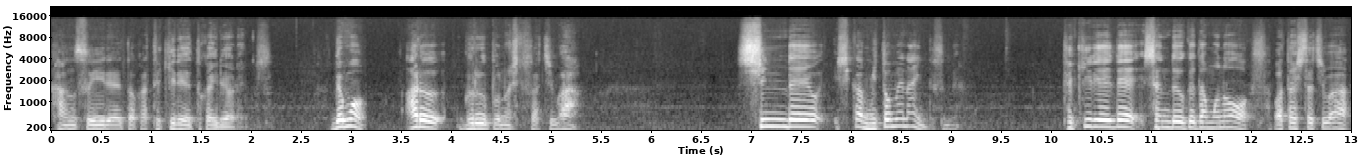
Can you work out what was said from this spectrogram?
寒水霊とか適霊とかいろいろあります。でもあるグループの人たちは心霊しか認めないんですね。適齢で洗礼を受けたものを私たちは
